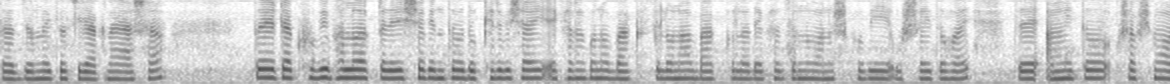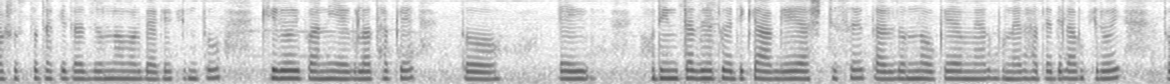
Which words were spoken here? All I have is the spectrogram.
তার জন্যই তো চিড়িয়াখানায় আসা। তো এটা খুবই ভালো একটা দৃশ্য কিন্তু দুঃখের বিষয়। এখানে কোনো বাঘ ছিল না। বাঘগুলো দেখার জন্য মানুষ খুবই উৎসাহিত হয়। তো আমি তো সবসময় অসুস্থ থাকি, তার জন্য আমার ব্যাগে কিন্তু ক্ষীরই পানি এগুলো থাকে। তো এই হরিণটা যেহেতু এদিকে আগে আসতেছে, তার জন্য ওকে আমি আর বোনের হাতে দিলাম ক্ষীরই। তো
